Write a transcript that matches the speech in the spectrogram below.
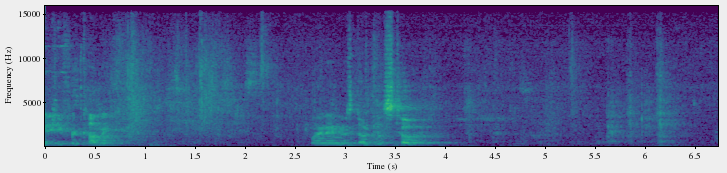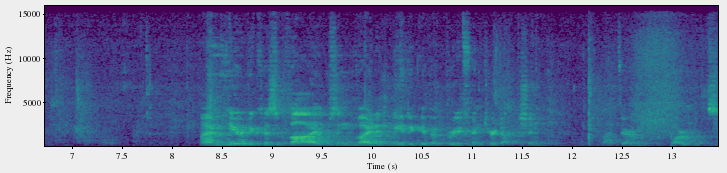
thank you for coming. My name is Douglas Toth. I'm here because Vibes invited me to give a brief introduction about their performance.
